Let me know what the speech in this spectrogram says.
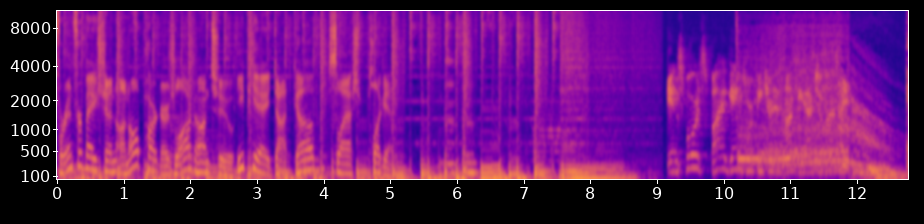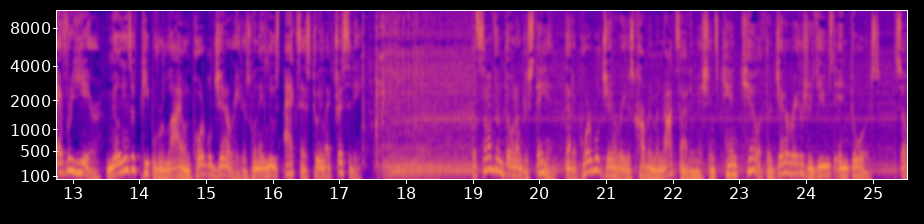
For information on all partners, log on to epa.gov slash plugin. In sports, five games were featured in hockey action last week. Every year, millions of people rely on portable generators when they lose access to electricity. But some of them don't understand that a portable generator's carbon monoxide emissions can kill if their generators are used indoors. So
